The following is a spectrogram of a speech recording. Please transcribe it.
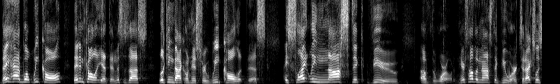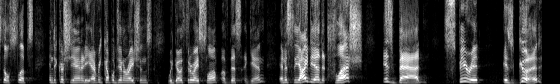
They had what we call, they didn't call it yet then, this is us looking back on history, we call it this, a slightly Gnostic view of the world. And here's how the Gnostic view works it actually still slips into Christianity. Every couple generations, we go through a slump of this again. And it's the idea that flesh is bad, spirit is good.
